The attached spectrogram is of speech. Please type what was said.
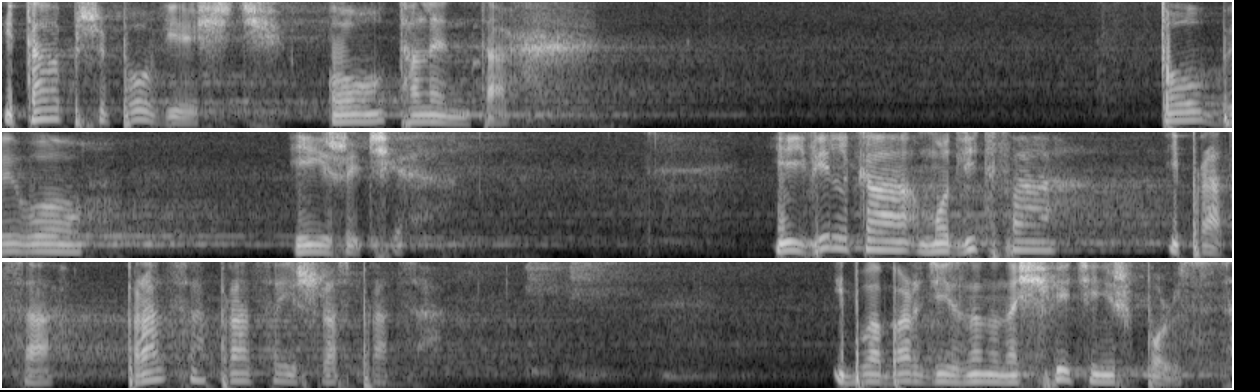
I ta przypowieść o talentach to było jej życie. Jej wielka modlitwa i praca. Praca, praca, jeszcze raz praca. I była bardziej znana na świecie niż w Polsce.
